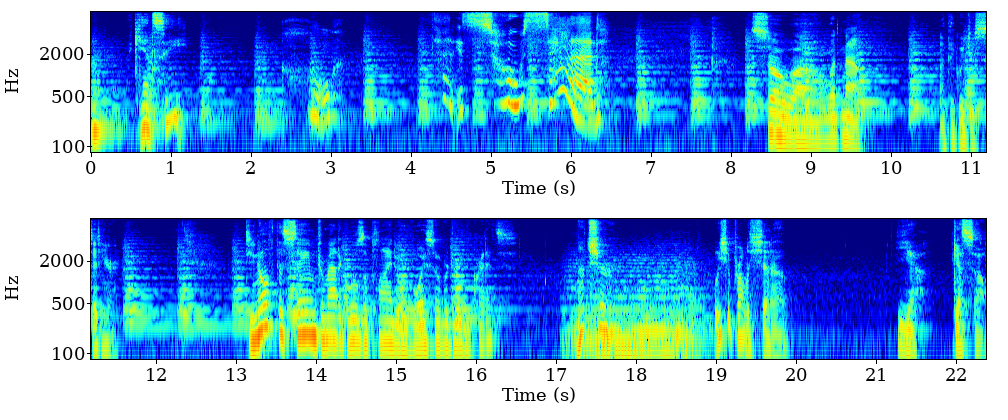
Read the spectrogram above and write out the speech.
I can't see. Oh. That is so sad. So, uh, what now? I think we just sit here. Do you know if the same dramatic rules apply to a voiceover during the credits? Not sure. We should probably shut up. Yeah, guess so.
